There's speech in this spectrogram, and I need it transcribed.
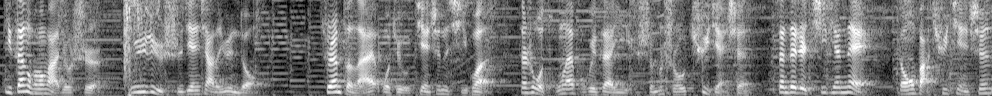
第三个方法就是规律时间下的运动。虽然本来我就有健身的习惯，但是我从来不会在意什么时候去健身。但在这七天内，当我把去健身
